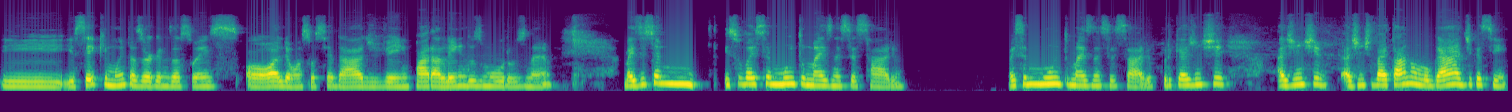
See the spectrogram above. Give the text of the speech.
E, e sei que muitas organizações olham a sociedade, veem para além dos muros, né? Mas isso, é, isso vai ser muito mais necessário vai ser muito mais necessário, porque a gente a gente a gente vai estar num lugar de que assim,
